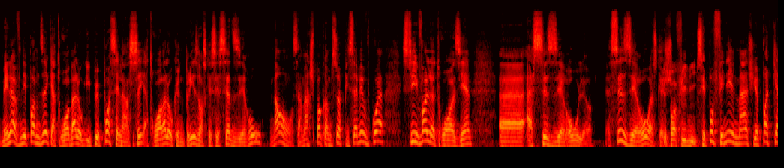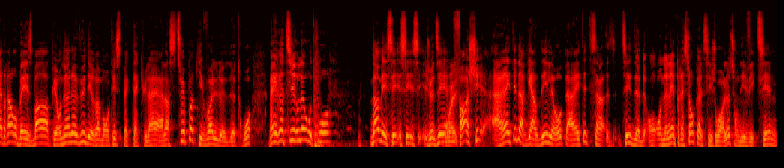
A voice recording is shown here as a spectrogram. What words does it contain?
Mais là, venez pas me dire qu'à trois balles, il peut pas s'élancer à trois balles aucune prise lorsque c'est 7-0. Non, ça marche pas comme ça. Puis savez-vous quoi? S'il vole le troisième euh, à 6-0, là, 6-0, est-ce que C'est pas fini. C'est pas fini le match. Il n'y a pas de cadran au baseball. Puis on en a vu des remontées spectaculaires. Alors, si tu veux pas qu'il vole le, le 3, ben retire-le au 3. Non, mais c'est, je veux dire, fâché, arrêtez de regarder l'autre, arrêtez de, on, a l'impression que ces joueurs-là sont des victimes.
